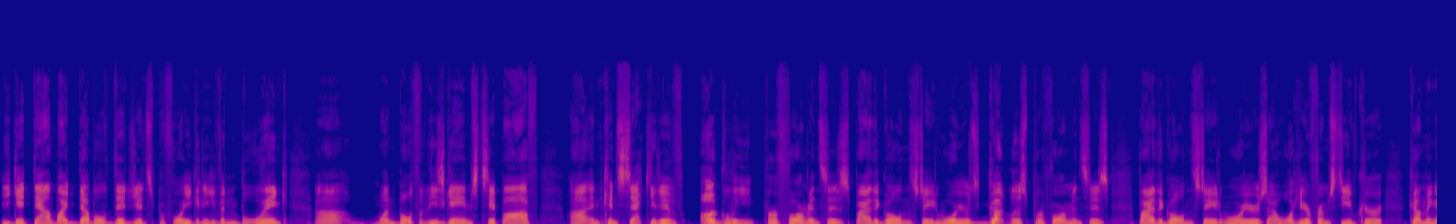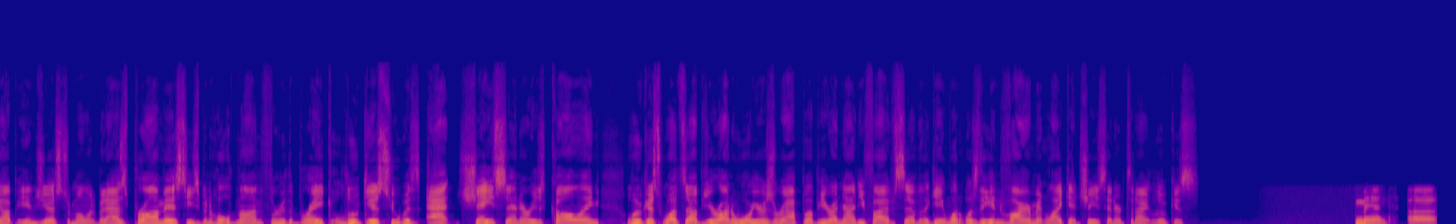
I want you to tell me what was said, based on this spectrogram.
You get down by double digits before you can even blink uh, when both of these games tip off. Uh, and consecutive ugly performances by the Golden State Warriors, gutless performances by the Golden State Warriors. Uh, we'll hear from Steve Kerr coming up in just a moment. But as promised, he's been holding on through the break. Lucas, who was at Chase Center, is calling. Lucas, what's up? You're on Warriors wrap up here on 95 7 The Game. What was the environment like at Chase Center tonight, Lucas? Man, uh,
